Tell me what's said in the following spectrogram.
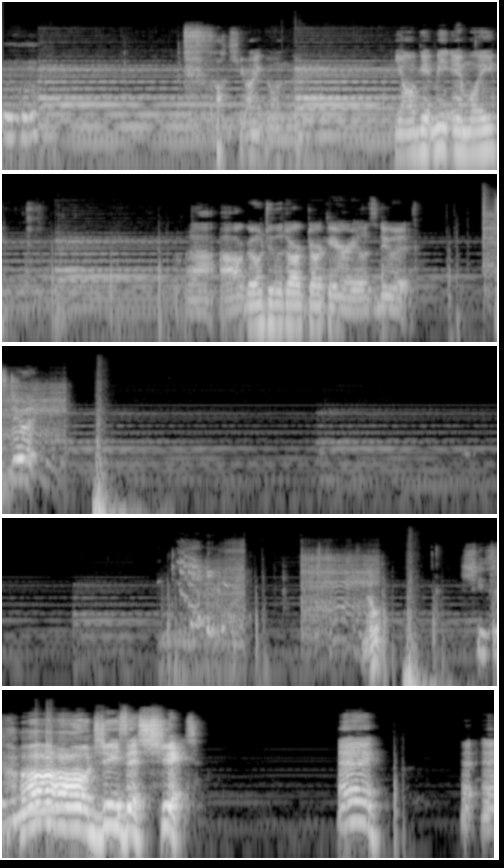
Mm-hmm. Fuck you, I ain't going there. Don't get me, Emily. Uh, I'll go into the dark, dark area. Let's do it. Let's do it. She's in. Oh, Jesus, shit. Hey. Hey, hey.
